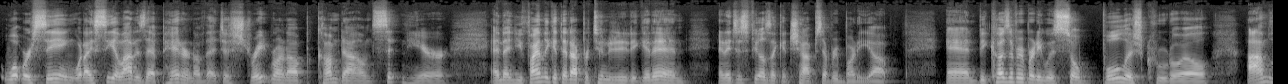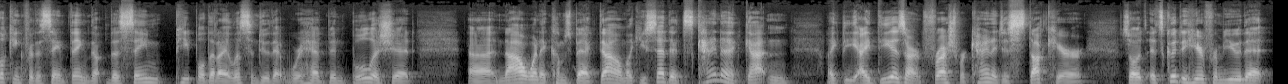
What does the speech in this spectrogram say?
what we're seeing, what I see a lot is that pattern of that just straight run up, come down, sitting here, and then you finally get that opportunity to get in, and it just feels like it chops everybody up. And because everybody was so bullish crude oil, I'm looking for the same thing. The, the same people that I listen to that were have been bullish it. Uh, now, when it comes back down, like you said, it's kind of gotten like the ideas aren't fresh. We're kind of just stuck here. So it's good to hear from you that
